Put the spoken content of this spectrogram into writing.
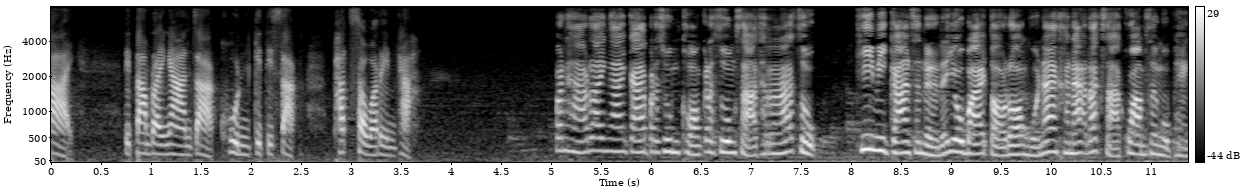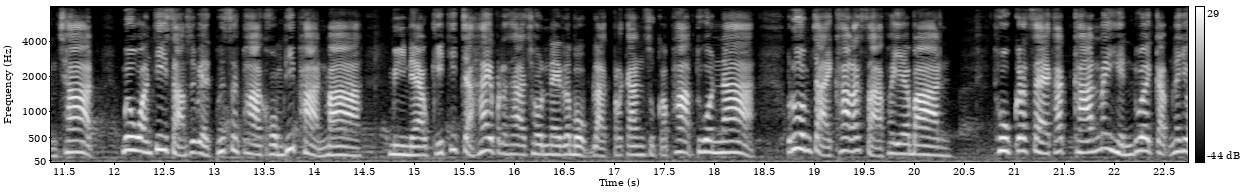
จ่าย ติดตามรายงานจากคุณกิติศักดิ์พัฒสวรินค่ะ ปัญหารายงานการประชุมของกระทรวงสาธารณสุข ที่มีการเสนอนโยบายต่อรองหัวหน้าคณะรักษาความสงบแห่งชาติ เมื่อวันที่ 31 พฤษภาคมที่ผ่านมา มีแนวคิดที่จะให้ประชาชนในระบบหลักประกันสุขภาพทั่วหน้า ร่วมจ่ายค่ารักษาพยาบาล ถูกกระแสคัดค้านไม่เห็นด้วยกับนโย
